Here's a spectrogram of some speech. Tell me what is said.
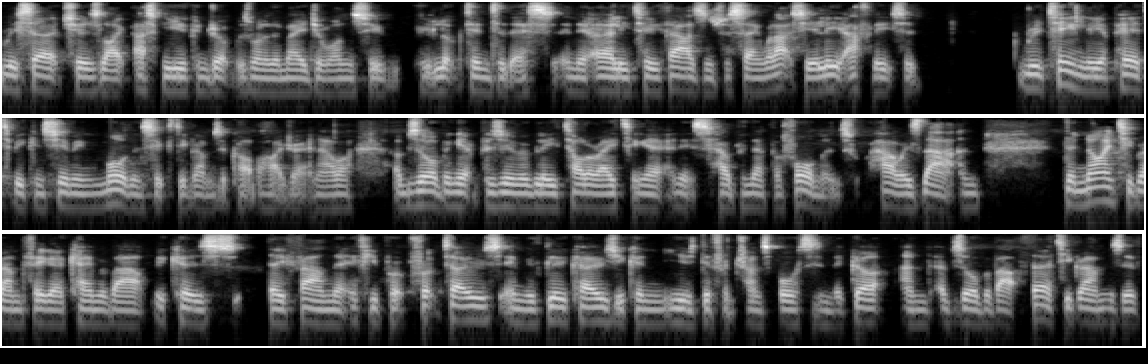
researchers like Asker Jeukendrup mm. was one of the major ones who who looked into this in the early 2000s was saying, well, actually, elite athletes routinely appear to be consuming more than 60 grams of carbohydrate an hour, absorbing it, presumably tolerating it, and it's helping their performance. How is that? And the 90 gram figure came about because they found that if you put fructose in with glucose, you can use different transporters in the gut and absorb about 30 grams of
